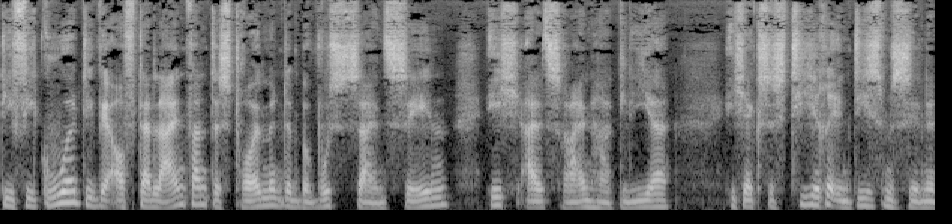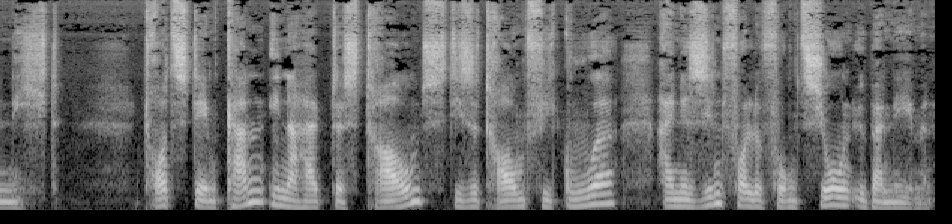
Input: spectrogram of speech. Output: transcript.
Die Figur, die wir auf der Leinwand des träumenden Bewusstseins sehen, ich als Reinhard Lier, ich existiere in diesem Sinne nicht. Trotzdem kann innerhalb des Traums diese Traumfigur eine sinnvolle Funktion übernehmen.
